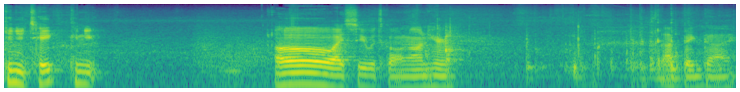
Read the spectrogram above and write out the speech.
Can you take, can you? Oh, I see what's going on here. That big guy.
